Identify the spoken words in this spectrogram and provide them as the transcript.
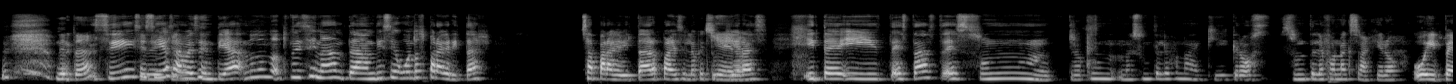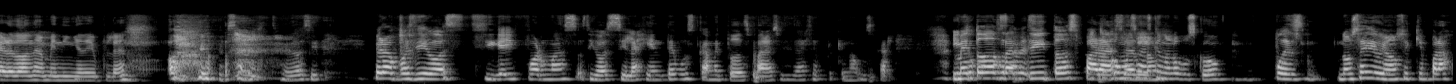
¿Neta? Sí, sí, sí, o sea, me sentía, no, no, no te dice nada, te dan 10 segundos para gritar. O sea, para gritar, para decir lo que tú quieras. Y te, y estás, es un, creo que no es un teléfono de aquí, creo, es un teléfono extranjero. Uy, perdóname, niña de plan. o sea, no, así. Pero pues digo, si hay formas, digo, si la gente busca métodos para suicidarse, ¿por qué no buscar métodos gratuitos para ¿Y tú cómo sabes que no lo buscó? pues no sé, digo, yo no sé quién para,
